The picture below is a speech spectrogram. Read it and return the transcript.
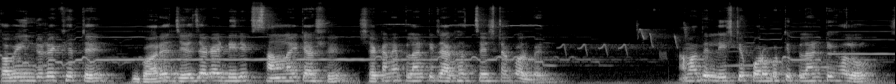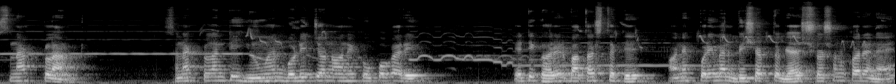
তবে ইনডোরের ক্ষেত্রে ঘরে যে জায়গায় ডিরেক্ট সানলাইট আসে, সেখানে প্ল্যান্টটি রাখার চেষ্টা করবেন। আমাদের লিস্টে পরবর্তী প্ল্যান্টটি হলো স্ন্যাক প্ল্যান্ট স্ন্যাক প্ল্যান্টটি হিউম্যান বডির জন্য অনেক উপকারী। এটি ঘরের বাতাস থেকে অনেক পরিমাণ বিষাক্ত গ্যাস শোষণ করে নেয়।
